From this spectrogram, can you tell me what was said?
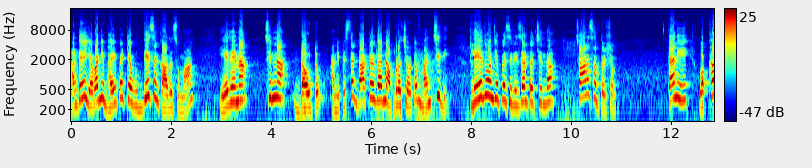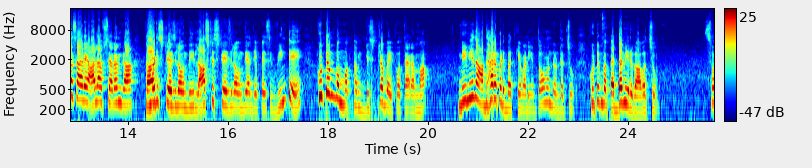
అంటే ఎవరిని భయపెట్టే ఉద్దేశం కాదు సుమా. ఏదైనా చిన్న డౌట్ అనిపిస్తే డాక్టర్ గారిని అప్రోచ్ అవ్వటం మంచిది. లేదు అని చెప్పేసి రిజల్ట్ వచ్చిందా? చాలా సంతోషం. కానీ ఒక్కసారి ఆల్ ఆఫ్ సడన్గా థర్డ్ స్టేజ్లో ఉంది లాస్ట్ స్టేజ్లో ఉంది అని చెప్పేసి వింటే కుటుంబం మొత్తం డిస్టర్బ్ అయిపోతారమ్మా. మీ మీద ఆధారపడి బతికేవాడు ఎంతోమంది ఉండొచ్చు. కుటుంబ పెద్ద మీరు కావచ్చు. సో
